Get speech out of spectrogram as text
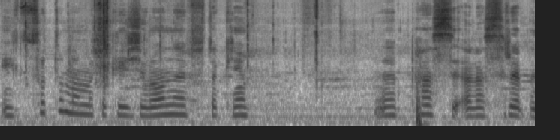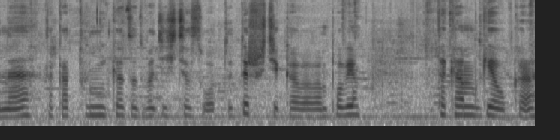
I co to mamy takie zielone, w takie e, pasy ala srebrne. Taka tunika za 20 zł. Też ciekawa Wam powiem. Taka mgiełka.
